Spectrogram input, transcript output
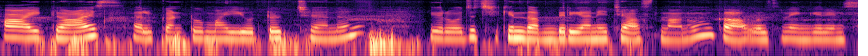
Hi guys welcome to my YouTube channel ఈరోజు చికెన్ దమ్ బిర్యానీ చేస్తున్నాను. కావాల్సిన ఇంగ్రీడియంట్స్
